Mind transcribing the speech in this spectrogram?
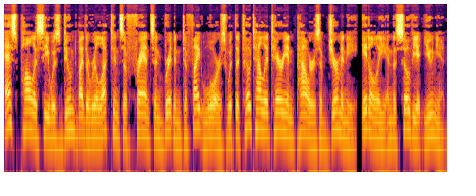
S policy was doomed by the reluctance of France and Britain to fight wars with the totalitarian powers of Germany, Italy and the Soviet Union.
